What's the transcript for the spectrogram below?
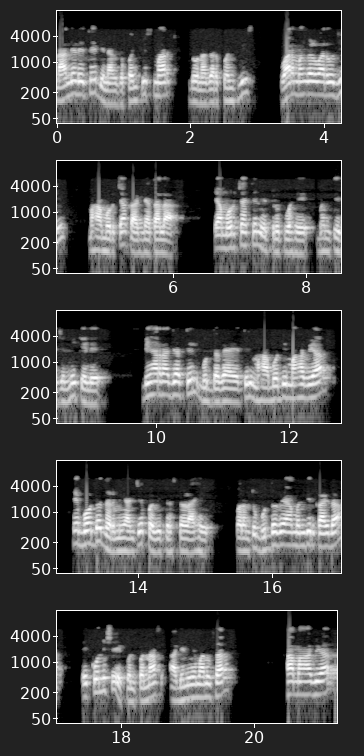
नांदेड येथे दिनांक पंचवीस मार्च दोन हजार पंचवीस वार मंगळवार रोजी महामोर्चा काढण्यात आला. या मोर्चाचे नेतृत्व हे भंतेजींनी केले. बिहार राज्यातील बुद्धगया येथील महाबोधी महाविहार हे बौद्ध धर्मियांचे पवित्र स्थळ आहे. परंतु बुद्धगया मंदिर कायदा एकोणीसशे एकोणपन्नास अधिनियमानुसार हा महाविहार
